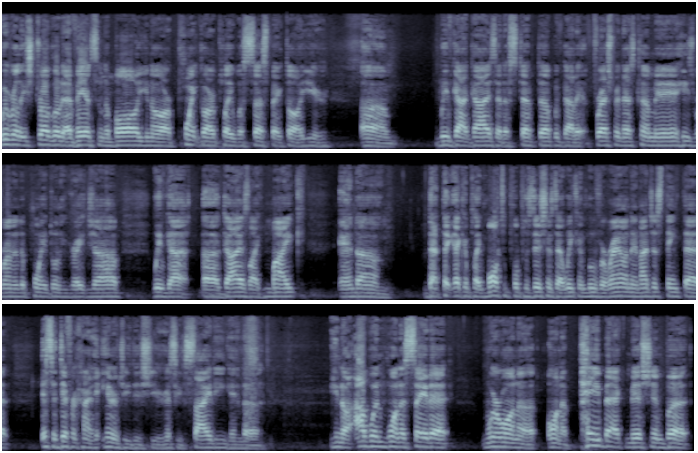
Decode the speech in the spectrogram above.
we really struggled advancing the ball. You know, our point guard play was suspect all year. Um, we've got guys that have stepped up. We've got a freshman that's come in. He's running the point, doing a great job. We've got uh, guys like Mike and um, that, that can play multiple positions that we can move around. And I just think that it's a different kind of energy this year. It's exciting, and uh, you know, I wouldn't want to say that we're on a on a payback mission, but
